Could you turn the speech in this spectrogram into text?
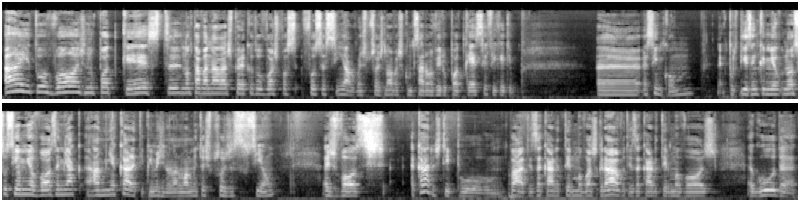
Ai, a tua voz no podcast. Não estava nada à espera que a tua voz fosse, fosse assim. Algumas pessoas novas começaram a ouvir o podcast e eu fiquei tipo. Uh, assim como? Porque dizem que minha, não associam a minha voz à minha, à minha cara. Tipo, imagina, normalmente as pessoas associam as vozes a caras. Tipo, pá, tens a cara de ter uma voz grave, tens a cara de ter uma voz aguda.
